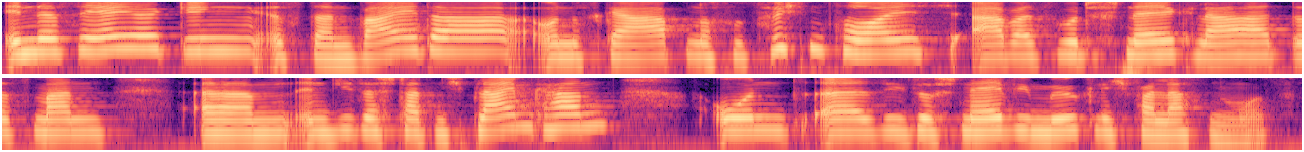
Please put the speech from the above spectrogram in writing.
In der Serie ging es dann weiter und es gab noch so Zwischenzeug, aber es wurde schnell klar, dass man ähm, in dieser Stadt nicht bleiben kann und äh, sie so schnell wie möglich verlassen muss.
